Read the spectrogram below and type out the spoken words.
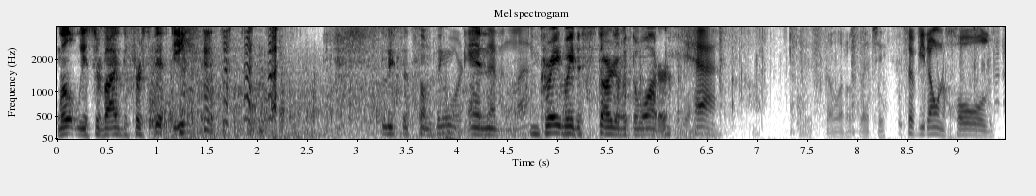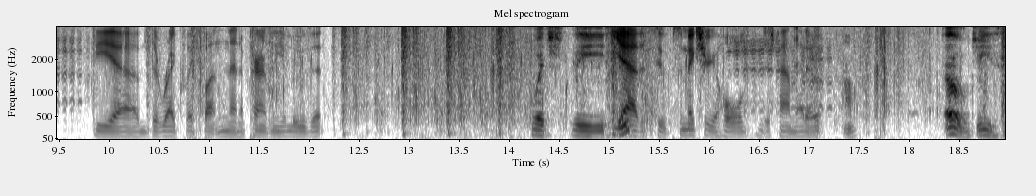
Well, we survived the first 50. At least that's something. And left. great way to start it with the water. Yeah. It's still a little glitchy. So if you don't hold the uh, the right click button, then apparently you lose it. Which the soup? Yeah, the soup. So make sure you hold. I just found that out. Oh, jeez.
